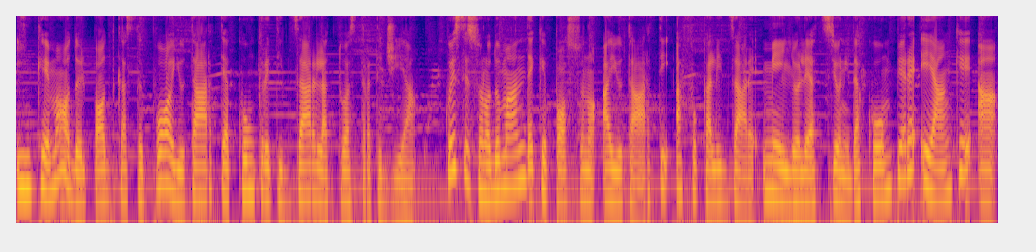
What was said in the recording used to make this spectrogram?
In che modo il podcast può aiutarti a concretizzare la tua strategia? Queste sono domande che possono aiutarti a focalizzare meglio le azioni da compiere e anche a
